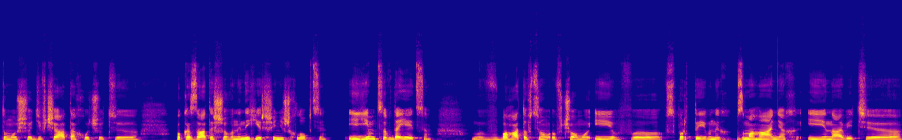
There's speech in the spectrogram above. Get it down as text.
тому що дівчата хочуть е, показати, що вони не гірші, ніж хлопці. І їм це вдається. В багато в цьому в чому і в, в спортивних змаганнях, і навіть е, е,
